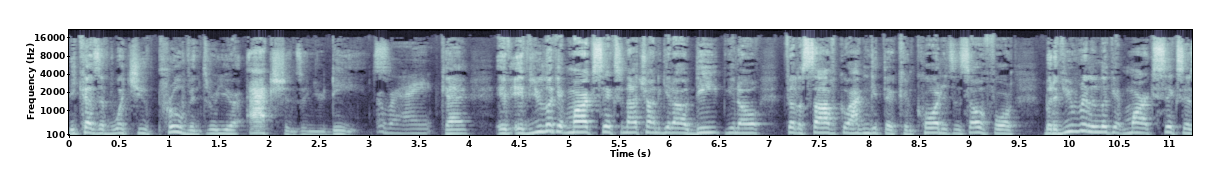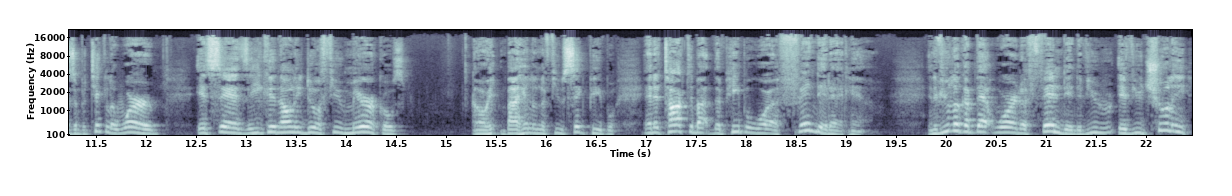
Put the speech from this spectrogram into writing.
because of what you've proven through your actions and your deeds. right Okay. If, if you look at Mark 6 and not trying to get all deep, you know, philosophical, I can get the concordance and so forth. But if you really look at Mark 6, there's a particular word. It says he could only do a few miracles or by healing a few sick people. And it talked about the people were offended at him. And if you look up that word offended, if you if you truly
